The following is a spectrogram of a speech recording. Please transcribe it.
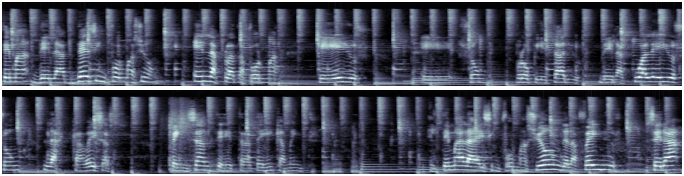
tema de la desinformación en las plataformas que ellos eh, son propietarios, de las cuales ellos son las cabezas pensantes estratégicamente. El tema de la desinformación, de la fake news, será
